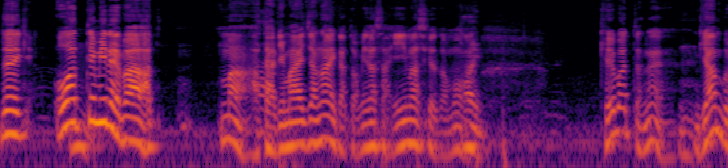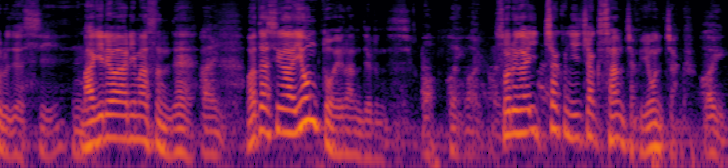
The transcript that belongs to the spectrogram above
で終わってみれば、まあ当たり前じゃないかと皆さん言いますけども、はい競馬ってねうん。ギャンブルですし、うん。紛れはありますんではい。私が4頭選んでるんですよ。あはいはいはい。それが1着2着3着4着。はい。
